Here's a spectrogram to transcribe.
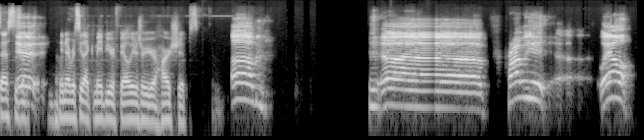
success is you never see like maybe your failures or your hardships. um uh probably uh, well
